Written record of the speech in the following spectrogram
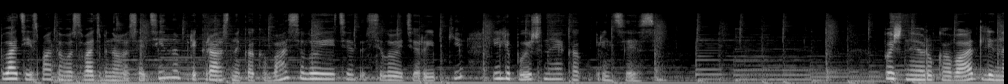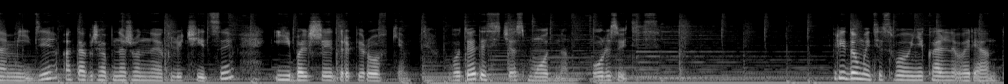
Платье из матового свадебного сатина прекрасны как в силуэте, в силуэте рыбки или пышные, как у принцессы. Пышные рукава, длина миди, а также обнаженные ключицы и большие драпировки. Вот это сейчас модно, пользуйтесь. Придумайте свой уникальный вариант,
